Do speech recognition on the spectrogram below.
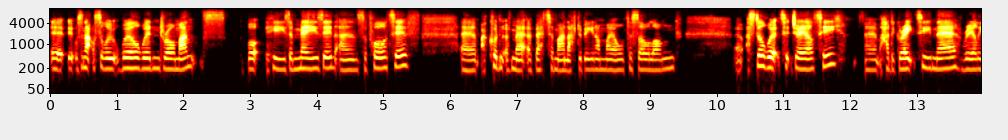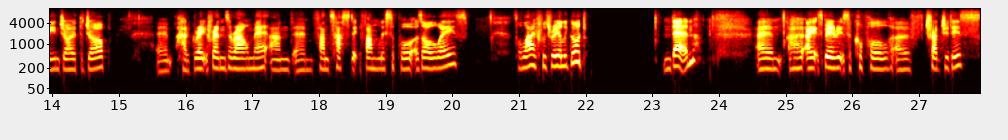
It, it was an absolute whirlwind romance, but he's amazing and supportive. Um, I couldn't have met a better man after being on my own for so long. Uh, I still worked at JLT, um, had a great team there, really enjoyed the job. Um, had great friends around me and um, fantastic family support as always. So life was really good. And then um, I, I experienced a couple of tragedies.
